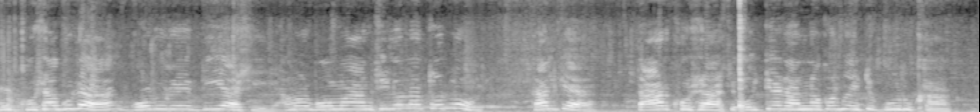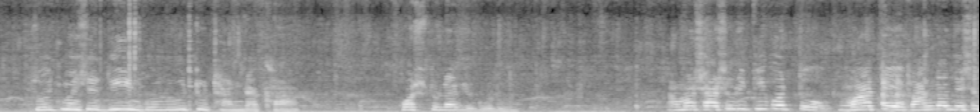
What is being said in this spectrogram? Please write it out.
এই খোসাগুলা গরুরে দিয়ে আসি। আমার বৌমা আনছিল না তরমুজ? কালকে তার খোসা আছে, ওইটা রান্না করব, একটু গরু খাক। চৈত মাসের দিন গরু একটু ঠান্ডা খাক। কষ্ট লাগে গরু। আমার শাশুড়ি কি করতো? মাঠে বাংলাদেশে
